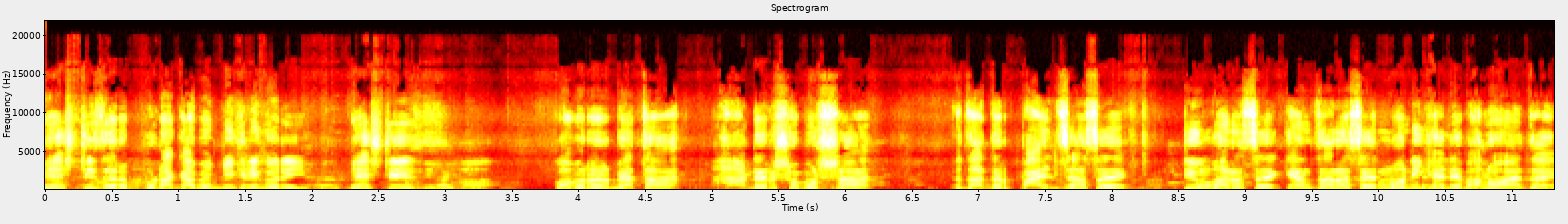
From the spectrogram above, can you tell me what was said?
ভেস্টিজের প্রোডাক্ট আমি বিক্রি করি। ভেস্টিজ, কোমরের ব্যথা, হার্টের সমস্যা, যাদের পাইলস আছে, টিউমার আছে, ক্যান্সার আছে, ননি খাইলে ভালো হয়ে যায়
